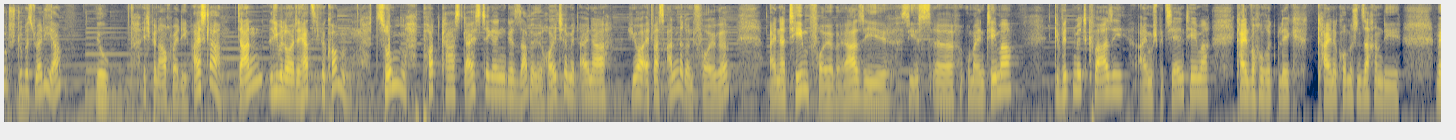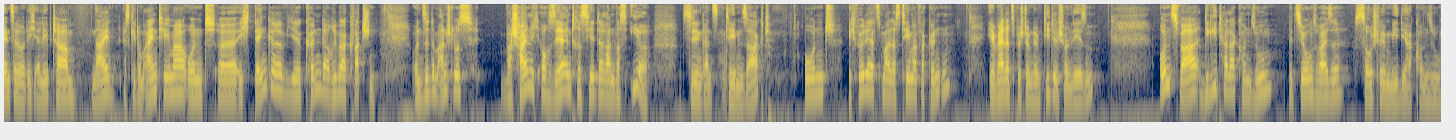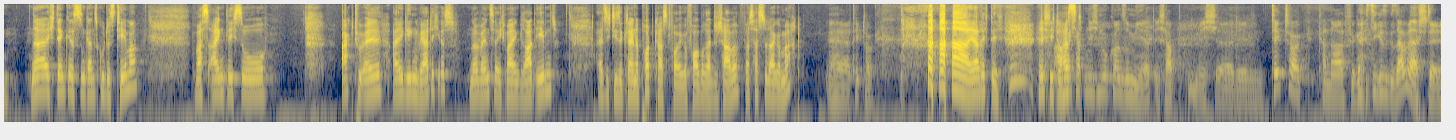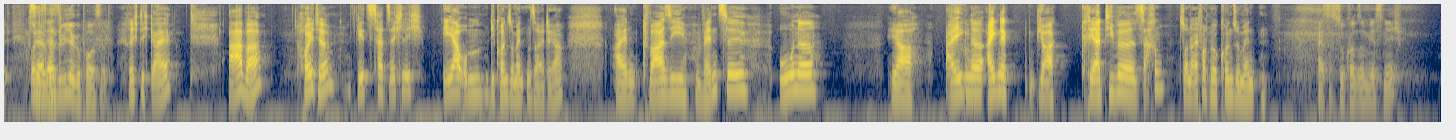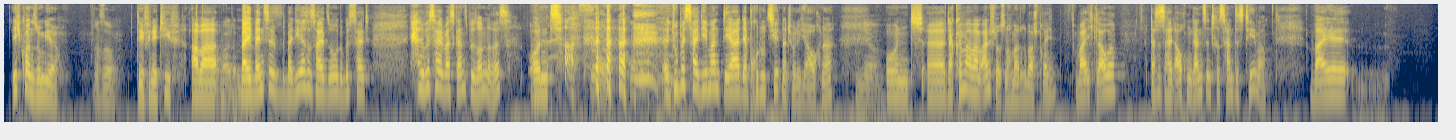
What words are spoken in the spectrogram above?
Gut, du bist ready, ja? Jo. Ich bin auch ready. Alles klar. Dann, liebe Leute, herzlich willkommen zum Podcast Geistigen Gesabbel. Heute mit einer, ja, etwas anderen Folge. Einer Themenfolge. Ja, sie, sie ist äh, um ein Thema gewidmet quasi, einem speziellen Thema. Kein Wochenrückblick, keine komischen Sachen, die Wenzel und ich erlebt haben. Nein, es geht um ein Thema und äh, ich denke, wir können darüber quatschen und sind im Anschluss wahrscheinlich auch sehr interessiert daran, was ihr zu den ganzen Themen sagt. Und ich würde jetzt mal das Thema verkünden. Ihr werdet es bestimmt im Titel schon lesen. Und zwar digitaler Konsum bzw. Social Media Konsum. Na, ich denke, es ist ein ganz gutes Thema, was eigentlich so aktuell allgegenwärtig ist. Ne, Wenzel, ich meine, gerade eben, als ich diese kleine Podcast-Folge vorbereitet habe, was hast du da gemacht? Äh, TikTok. ja, richtig. Richtig, du Aber hast. Ich habe nicht nur konsumiert, ich habe nämlich äh, den TikTok-Kanal für geistiges Gesammel erstellt und Sehr das gut. erste Video gepostet. Richtig geil. Aber heute geht es tatsächlich eher um die Konsumentenseite, ja. Ein quasi Wenzel ohne ja eigene, eigene ja, kreative Sachen, sondern einfach nur Konsumenten. Heißt das, du konsumierst nicht? Ich konsumiere. Ach so. Definitiv. Aber ja, bei Wenzel, bei dir ist es halt so, du bist halt, ja, du bist halt was ganz Besonderes. Und so. du bist halt jemand, der, der produziert natürlich auch, ne? Ja. Und äh, da können wir aber im Anschluss nochmal drüber sprechen, weil ich glaube, das ist halt auch ein ganz interessantes Thema. Weil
